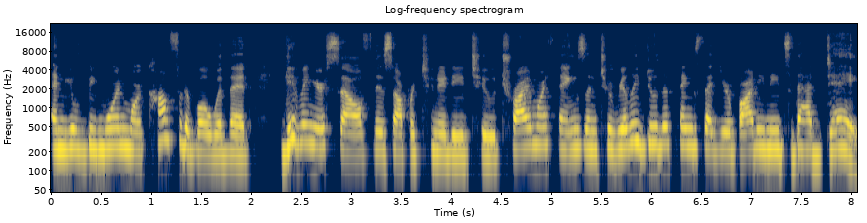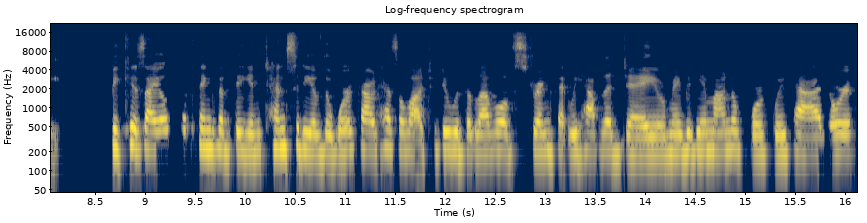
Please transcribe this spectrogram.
and you'll be more and more comfortable with it, giving yourself this opportunity to try more things and to really do the things that your body needs that day because I also think that the intensity of the workout has a lot to do with the level of strength that we have that day, or maybe the amount of work we've had, or,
